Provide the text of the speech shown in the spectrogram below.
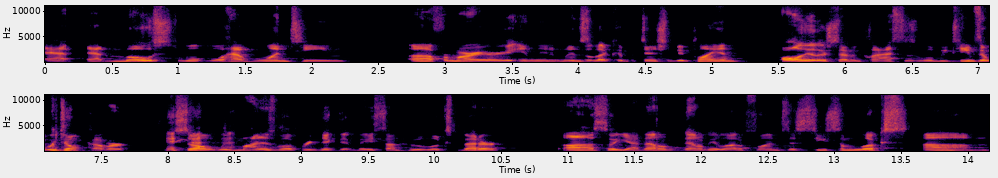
at at most, we'll, we'll have one team uh, from our area, Inland and Winslow, that could potentially be playing. All the other seven classes will be teams that we don't cover. So we might as well predict it based on who looks better. Uh, so yeah, that'll that'll be a lot of fun to see some looks. Um,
